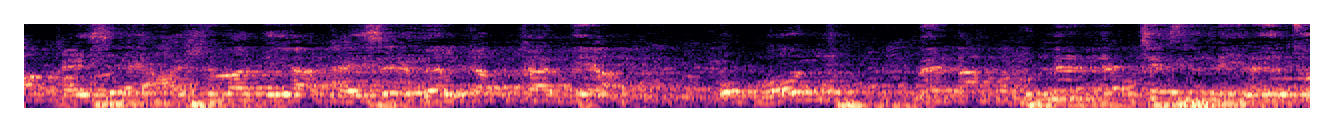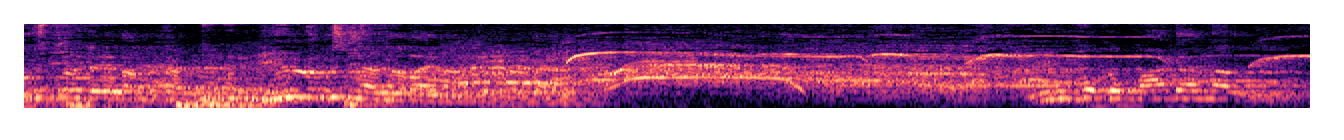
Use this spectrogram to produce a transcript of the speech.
ఆ కైసే కైసే వెల్కమ్ ఓ బోట్ మేము నాకు గుండెని టచ్ చేసింది. అది చూస్తుంటే నాకు కట్టుకు నీళ్ళు వచ్చిందన్నారు ఆయన. ఇంకొక మాట అన్నారు.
